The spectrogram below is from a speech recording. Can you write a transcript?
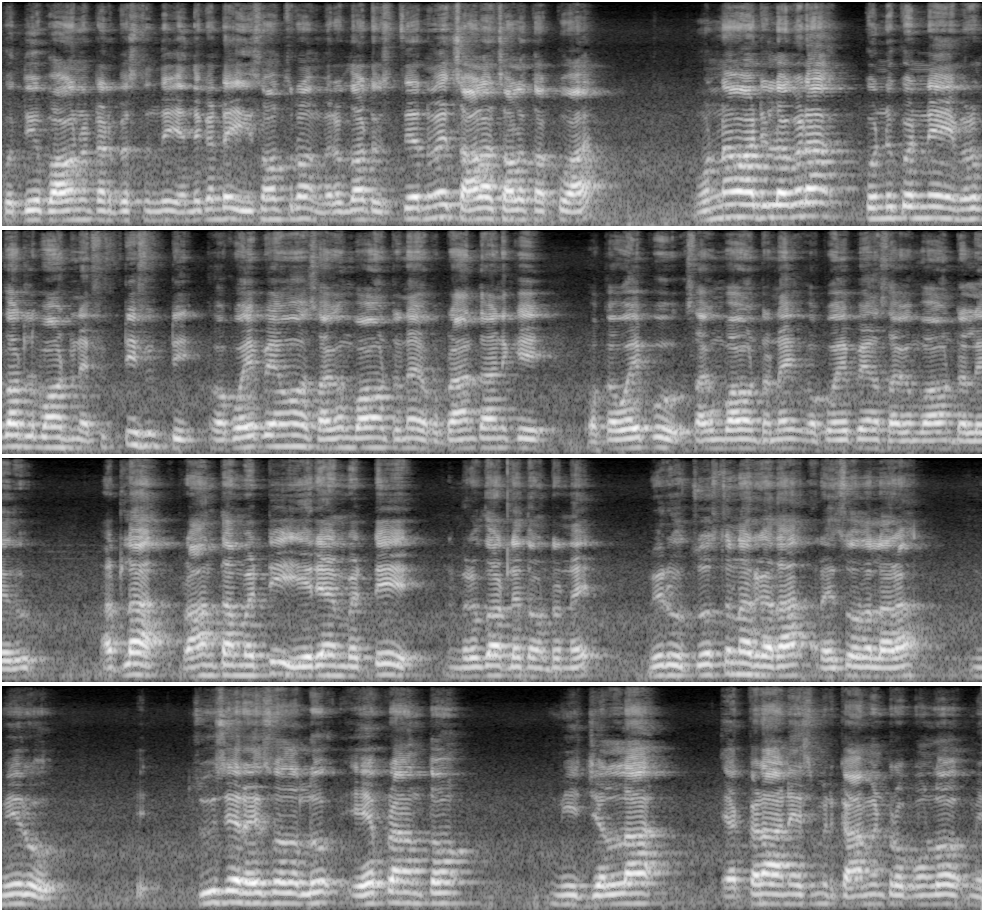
కొద్దిగా బాగున్నట్టు అనిపిస్తుంది ఎందుకంటే ఈ సంవత్సరం మిరపదాట విస్తీర్ణమే చాలా చాలా తక్కువ. ఉన్న వాటిలో కూడా కొన్ని కొన్ని మిరపదాటలు బాగుంటున్నాయి. ఫిఫ్టీ ఫిఫ్టీ ఒకవైపు ఏమో సగం బాగుంటున్నాయి. ఒక ప్రాంతానికి ఒకవైపు సగం బాగుంటున్నాయి. ఒకవైపు ఏమో సగం బాగుంటలేదు. అట్లా ప్రాంతం బట్టి ఏరియాని బట్టి మిరపదాటలు అయితే ఉంటున్నాయి. మీరు చూస్తున్నారు కదా రైస్ సోదరులారా మీరు చూసే రైస్ సోదరులు ఏ ప్రాంతం మీ జిల్లా ఎక్కడ అనేసి మీరు కామెంట్ రూపంలో మీ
